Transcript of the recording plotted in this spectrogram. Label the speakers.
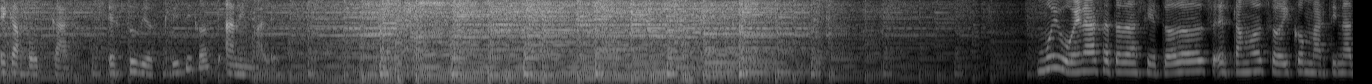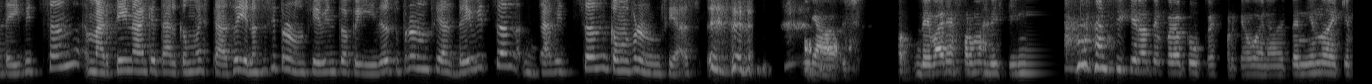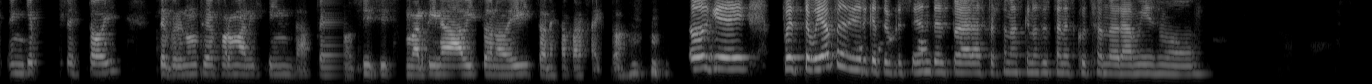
Speaker 1: ECA Podcast, Estudios Críticos Animales. Muy buenas a todas y a todos. Estamos hoy con Martina Davidson. Martina, ¿qué tal? ¿Cómo estás? Oye, no sé si pronuncié bien tu apellido. ¿Tú pronuncias Davidson? Davidson, ¿cómo pronuncias?
Speaker 2: Mira, de varias formas distintas, así que no te preocupes, porque bueno, dependiendo de qué, en qué país estoy, se pronuncia de forma distinta, pero sí, sí, Martina Davidson o Davidson está perfecto.
Speaker 1: Ok, pues te voy a pedir que te presentes para las personas que nos están escuchando ahora mismo.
